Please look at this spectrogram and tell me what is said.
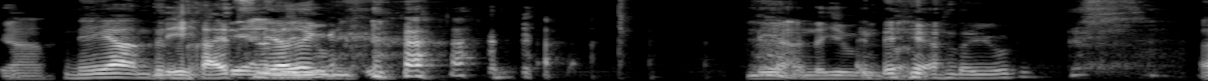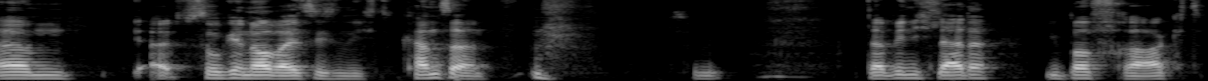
ja. näher an den Nee, näher an der 13-Jährigen. Näher an der Jugend. Näher an der Jugend. Ähm, ja, so genau weiß ich es nicht. Kann sein. Da bin ich leider überfragt.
